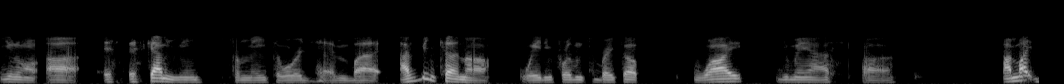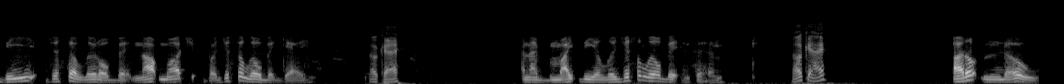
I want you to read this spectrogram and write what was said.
you know, uh, it's it's kind of mean for me towards him, but I've been kind of waiting for them to break up. Why, you may ask? Uh, I might be just a little bit, not much, but just a little bit gay, Okay. and I might be a li- just a little bit into him. Okay. I don't know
